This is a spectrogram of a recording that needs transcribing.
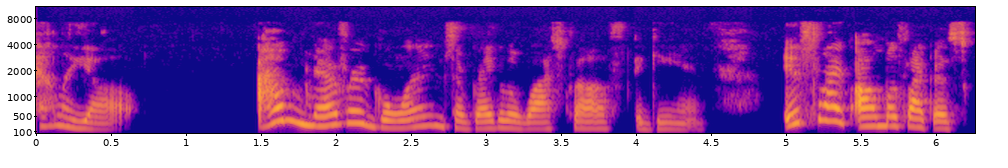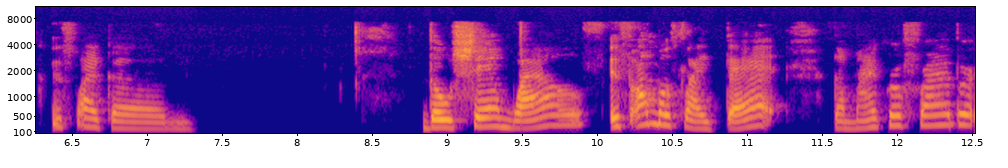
telling y'all, I'm never going to regular washcloths again. It's like almost like a, it's like um those ShamWows. It's almost like that. The microfiber,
